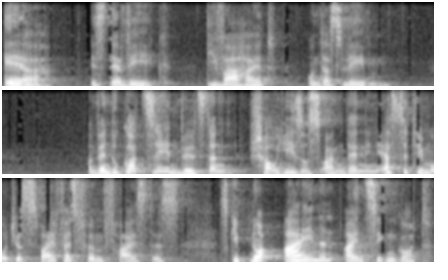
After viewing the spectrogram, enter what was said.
Er ist der Weg, die Wahrheit und das Leben. Und wenn du Gott sehen willst, dann schau Jesus an, denn in 1 Timotheus 2, Vers 5 heißt es, es gibt nur einen einzigen Gott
